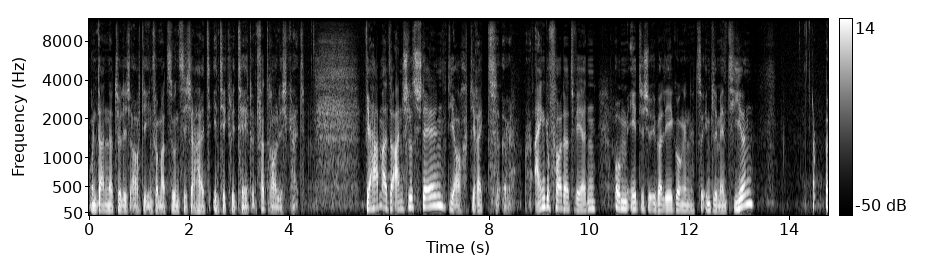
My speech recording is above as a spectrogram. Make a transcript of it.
und dann natürlich auch die Informationssicherheit, Integrität und Vertraulichkeit. Wir haben also Anschlussstellen, die auch direkt äh, eingefordert werden, um ethische Überlegungen zu implementieren, äh,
